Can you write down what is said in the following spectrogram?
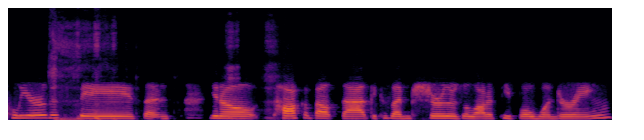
clear the space and you know talk about that because I'm sure there's a lot of people wondering.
